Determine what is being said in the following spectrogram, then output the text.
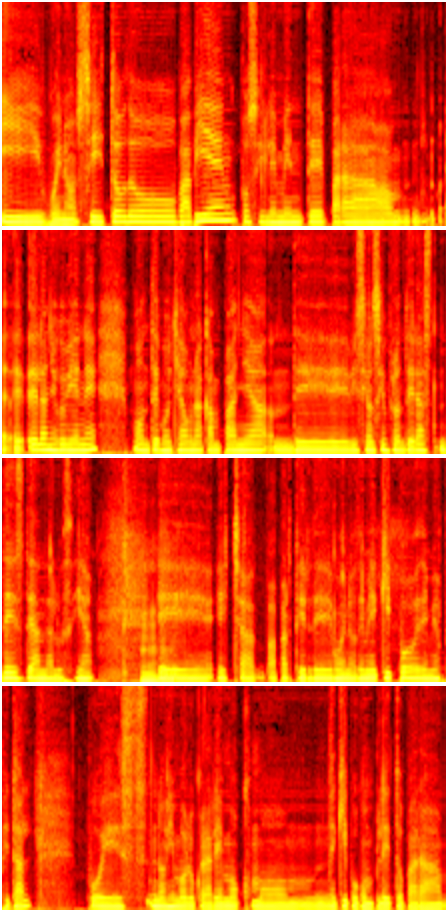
Y bueno, si todo va bien, posiblemente para eh, el año que viene montemos ya una campaña de Visión Sin Fronteras desde Andalucía, eh, hecha a partir de, bueno, de mi equipo, de mi hospital pues nos involucraremos como un equipo completo para,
